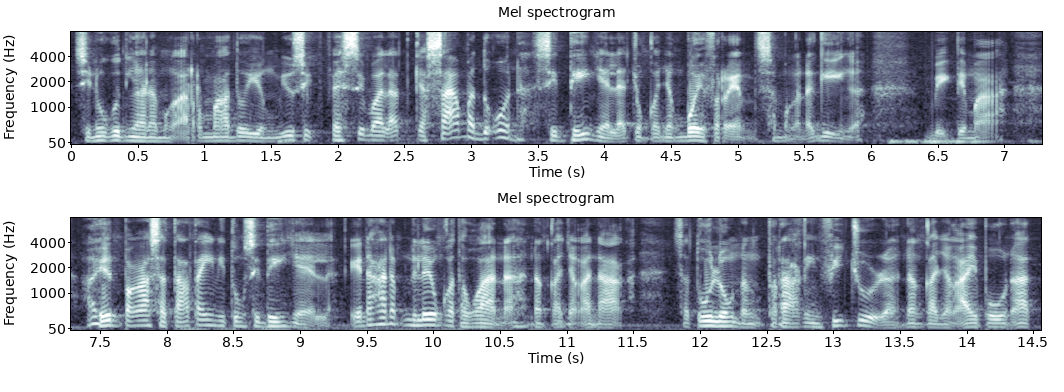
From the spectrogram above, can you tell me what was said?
Sinugod nga ng mga armado yung music festival at kasama doon si Daniel at yung kanyang boyfriend sa mga naging biktima. Ayon pa nga sa tatay nitong si Daniel, inahanap nila yung katawan ng kanyang anak sa tulong ng tracking feature ng kanyang iPhone at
